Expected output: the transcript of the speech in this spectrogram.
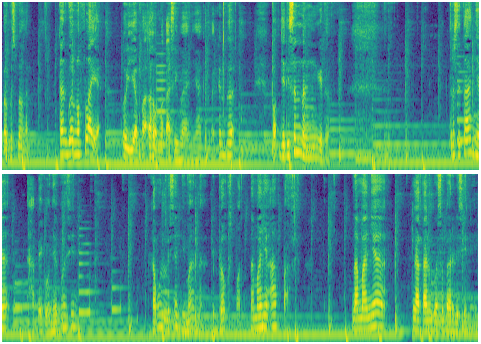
bagus banget. Kan gue ngefly ya? Oh iya pak. Oh makasih banyak. Gitu kan. Kan gue kok jadi seneng gitu. Terus ditanya ah begonya gue sih kamu nulisnya di mana? Di blogspot. Namanya apa? Namanya nggak akan gue sebar di sini.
